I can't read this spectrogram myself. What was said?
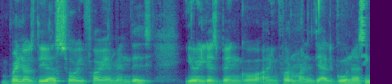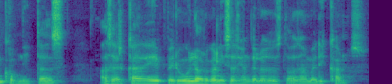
Buenos días, soy Fabián Méndez y hoy les vengo a informar de algunas incógnitas acerca de Perú y la Organización de los Estados Americanos.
